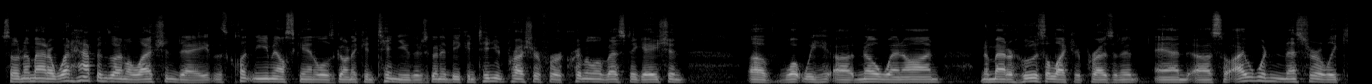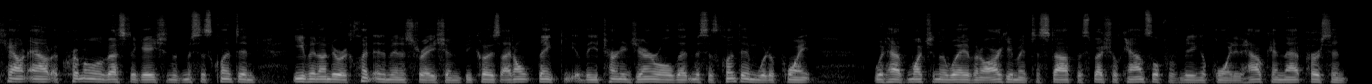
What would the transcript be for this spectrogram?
So no matter what happens on election day, this Clinton email scandal is going to continue. There's going to be continued pressure for a criminal investigation of what we uh, know went on, no matter who's elected president. And uh, so I wouldn't necessarily count out a criminal investigation of Mrs. Clinton even under a Clinton administration because I don't think the Attorney General that Mrs. Clinton would appoint would have much in the way of an argument to stop a special counsel from being appointed. How can that person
